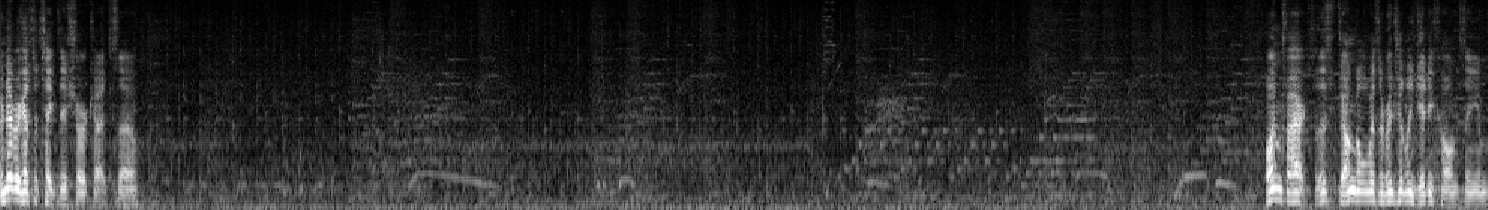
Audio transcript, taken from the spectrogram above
I never got to take this shortcut, so... Fun fact, this jungle was originally Diddy Kong themed.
